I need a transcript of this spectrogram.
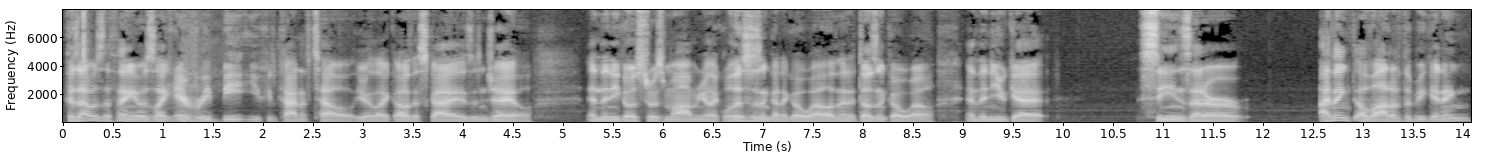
Cuz that was the thing. It was like every beat you could kind of tell you're like, "Oh, this guy is in jail." And then he goes to his mom and you're like, "Well, this isn't going to go well." And then it doesn't go well. And then you get scenes that are I think a lot of the beginning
